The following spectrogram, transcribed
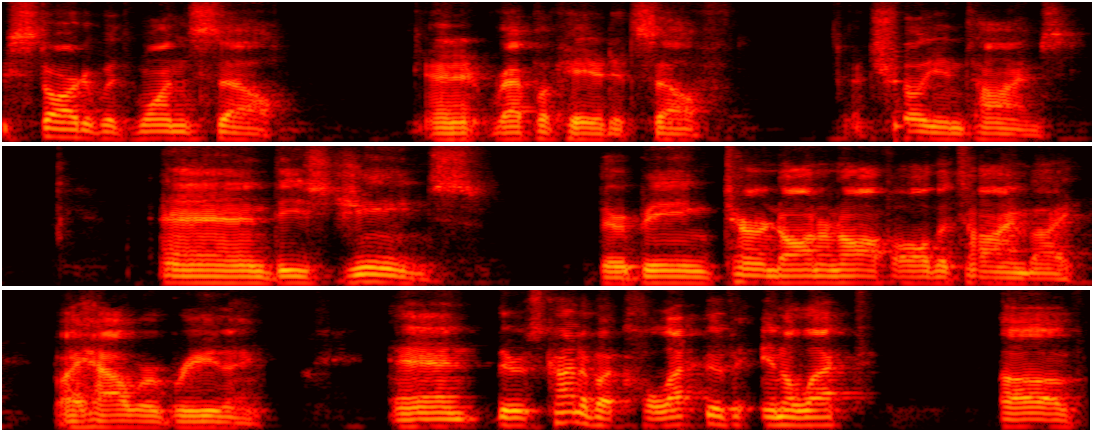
we started with one cell and it replicated itself a trillion times and these genes they're being turned on and off all the time by by how we're breathing and there's kind of a collective intellect of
